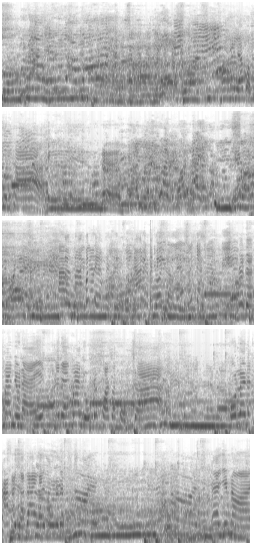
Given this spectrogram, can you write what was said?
มองไปเห็นทางสายสวัสดีเอาให้แล้วขอบคุณค่ะเอออีสานที่แม่แดงบ้านอยู่ไหนแม่แดงบ้านอยู่นครปฐมจ้าโอนเลยนะคะใครอยากได้อะไรโอนเลยนะแม่ยิ้มหน่อย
